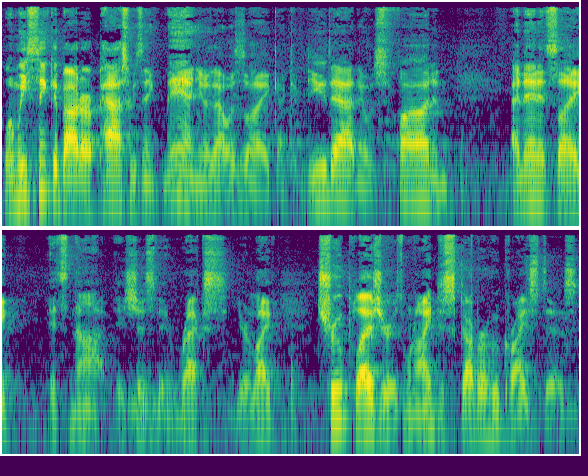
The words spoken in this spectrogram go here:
when we think about our past, we think man, you know, that was like I could do that and it was fun, and and then it's like it's not. It's just it wrecks your life. True pleasure is when I discover who Christ is.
